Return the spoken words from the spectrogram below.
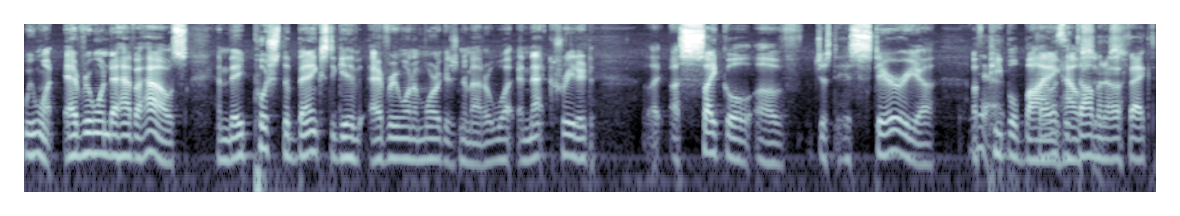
we want everyone to have a house, and they pushed the banks to give everyone a mortgage no matter what, and that created like, a cycle of just hysteria of Yeah, people that buying was a houses. domino effect.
